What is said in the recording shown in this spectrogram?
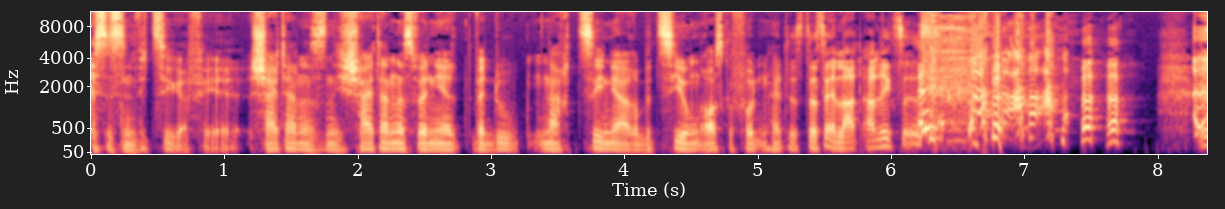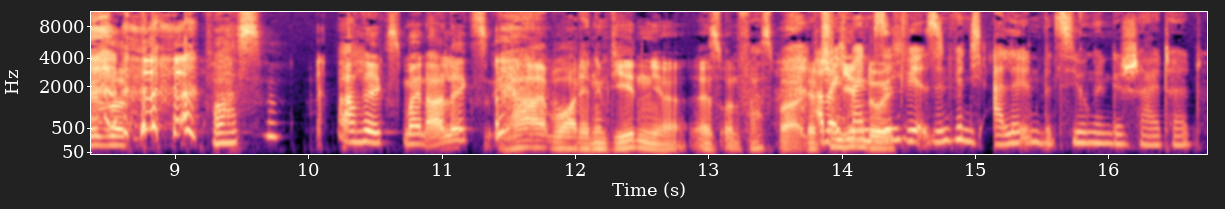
Es ist ein witziger Fehl. Scheitern ist nicht. Scheitern ist, wenn ihr, wenn du nach zehn Jahre Beziehung rausgefunden hättest, dass er Lad Alex ist. also, was? Alex, mein Alex? Ja, boah, der nimmt jeden hier. Er ist unfassbar. Der Aber ich meine, sind wir, sind wir nicht alle in Beziehungen gescheitert?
